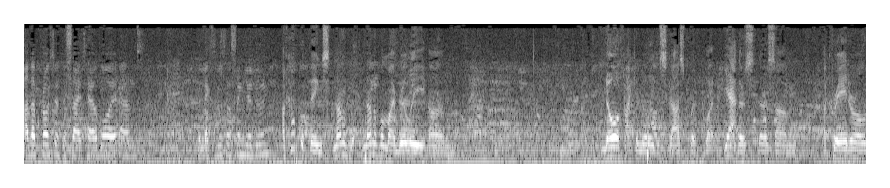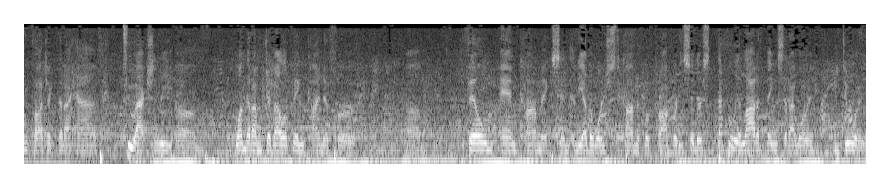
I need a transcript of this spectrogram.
other projects besides Hellboy and the Lex Luthor thing you're doing? a couple things. None of none of them I really um, know if I can really discuss, but but yeah, there's there's um, a creator-owned project that I have. Two actually. Um, one that I'm developing kind of for um, film and comics, and, and the other one's just a comic book property. So there's definitely a lot of things that I want to be doing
